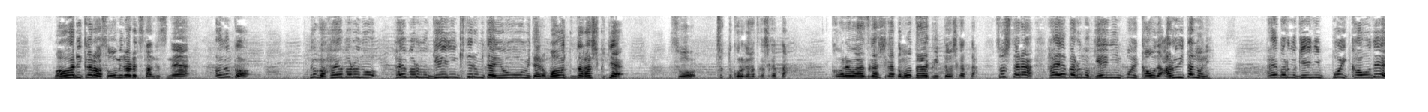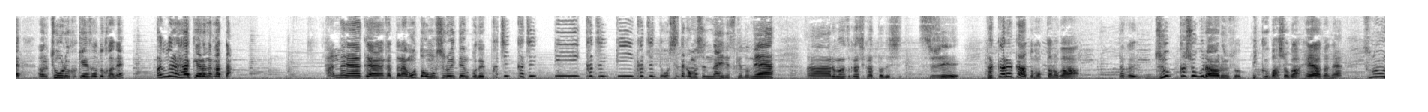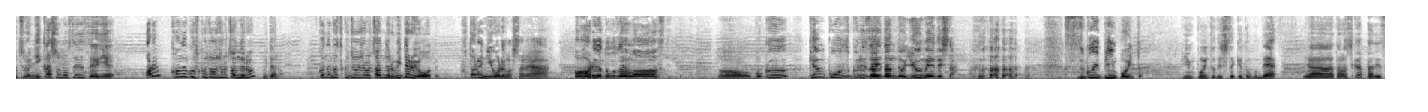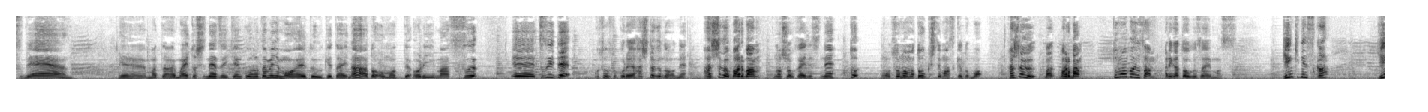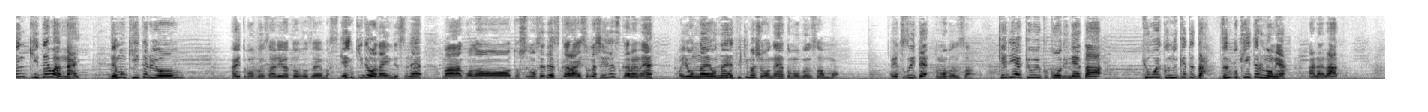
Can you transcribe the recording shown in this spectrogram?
周りからはそう見られてたんですね。あ、なんか、なんか、ハイバルの、ハイバルの芸人来てるみたいよみたいな回ってたらしくて、そう、ちょっとこれが恥ずかしかった。これは恥ずかしかった。もっと早く言ってほしかった。そしたら、ハイバルの芸人っぽい顔で歩いたのに、ハイバルの芸人っぽい顔で、あの、聴力検査とかね、あんなに早くやらなかった。あんなに早くやらなかったら、もっと面白いテンポで、カチッカチッ、ピー、カチッ、ピー、カチッって押してたかもしれないですけどね。ああれも恥ずかしかったですし、だからかと思ったのが、なんか10箇所ぐらいあるんですよ。行く場所が、部屋がね。そのうちの2箇所の先生に、あれ？金城ジョージロチャンネル？みたいな。金城ジョージロチャンネル見てるよって。2人に言われましたね。あありがとうございますって言って。僕、健康づくり財団では有名でした。すごいピンポイント。ピンポイントでしたけどもね。いやー、楽しかったですね。えー、また毎年ね、ぜひ健康のためにも、えっ、ー、と、受けたいなと思っております。えー、続いて、そうそうこれ、ハッシュタグのね、ハッシュタグバルバンの紹介ですね。と、もうそのままトークしてますけども、ハッシュタグババルバン、ともぶんさん、ありがとうございます。元気ですか？元気ではない。でも聞いてるよ。はい、ともぶんさんありがとうございます。元気ではないんですね。まあ、この、年の瀬ですから、忙しいですからね。まあ、4な4なやっていきましょうね、ともぶんさんも。えー、続いて、ともぶんさん。キャリア教育コーディネーター。教育抜けてた。全部聞いてるのに。あらら。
